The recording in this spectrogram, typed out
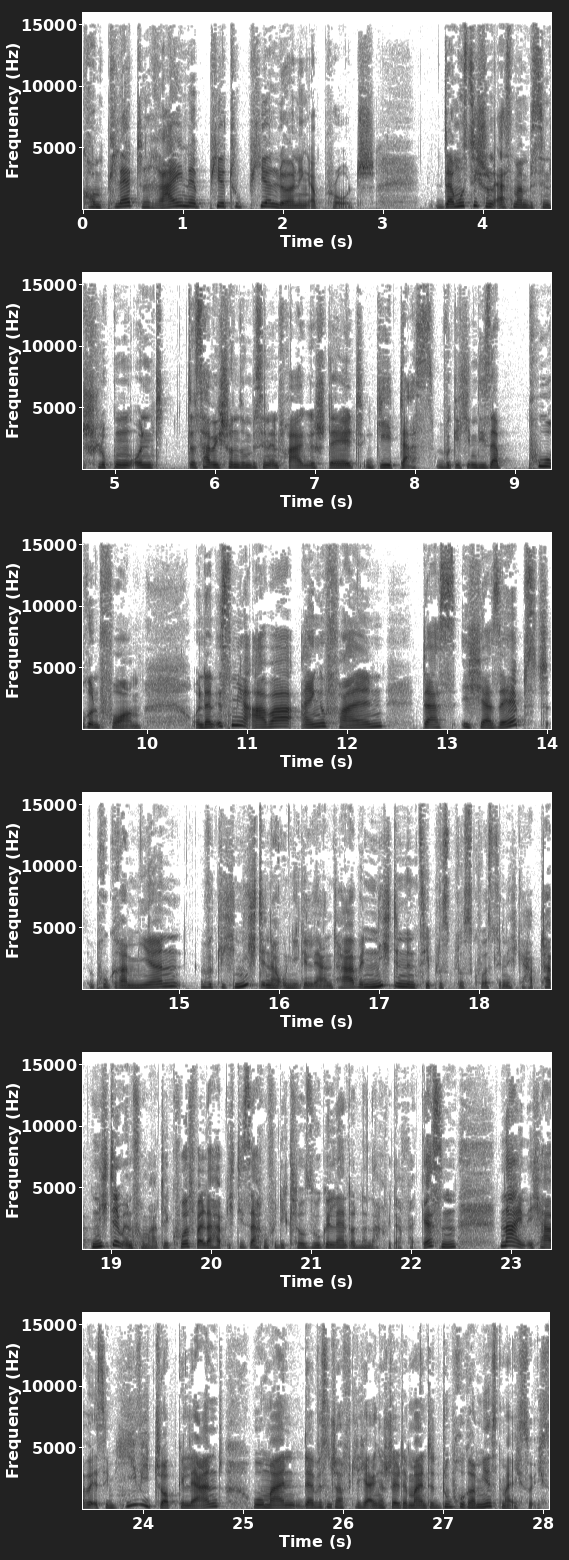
komplett reine Peer-to-Peer-Learning-Approach, da musste ich schon erstmal ein bisschen schlucken und das habe ich schon so ein bisschen in Frage gestellt. Geht das wirklich in dieser puren Form? Und dann ist mir aber eingefallen, dass ich ja selbst Programmieren wirklich nicht in der Uni gelernt habe, nicht in den C++-Kurs, den ich gehabt habe, nicht im Informatikkurs, weil da habe ich die Sachen für die Klausur gelernt und danach wieder vergessen. Nein, ich habe es im Hiwi-Job gelernt, wo mein der wissenschaftliche Angestellte meinte, du programmierst mal. Ich so, ich,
